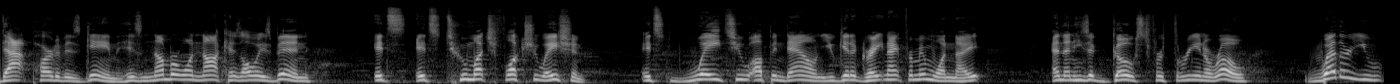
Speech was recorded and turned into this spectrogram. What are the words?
that part of his game. His number one knock has always been it's it's too much fluctuation. It's way too up and down. You get a great night from him one night, and then he's a ghost for three in a row. Whether you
